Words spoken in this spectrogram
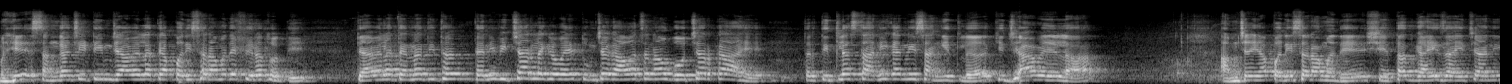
मग हे संघाची टीम ज्या वेळेला त्या परिसरामध्ये फिरत होती त्यावेळेला त्यांना तिथं त्यांनी विचारलं की भाई तुमच्या गावाचं नाव गोचर का आहे? तर तिथल्या स्थानिकांनी सांगितलं की ज्या वेळेला आमच्या या परिसरामध्ये शेतात गायी जायच्या आणि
